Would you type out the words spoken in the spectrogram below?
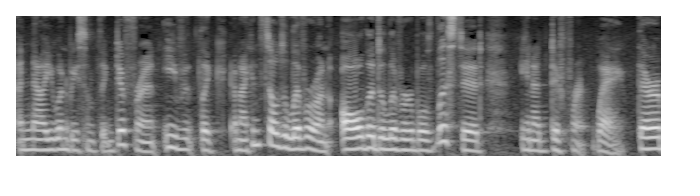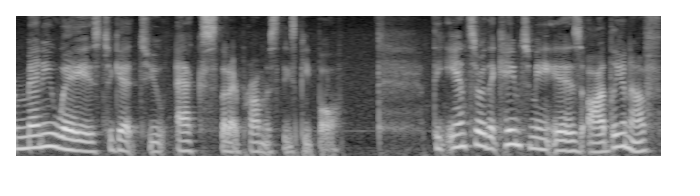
and now you want to be something different. Even like, and I can still deliver on all the deliverables listed in a different way. There are many ways to get to X that I promised these people. The answer that came to me is oddly enough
